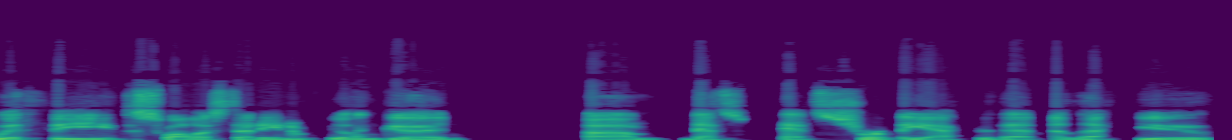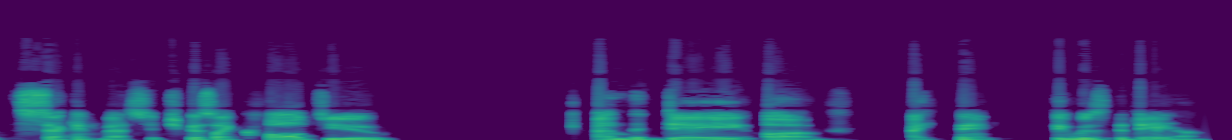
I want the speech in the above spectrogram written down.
with the, the swallow study and I'm feeling good. Um, that's, that's shortly after that I left you the second message because I called you on the day of, I think it was the day of.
